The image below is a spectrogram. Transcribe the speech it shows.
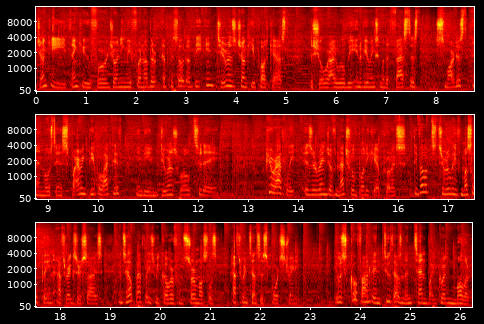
Junkie. Thank you for joining me for another episode of the Endurance Junkie podcast, the show where I will be interviewing some of the fastest, smartest, and most inspiring people active in the endurance world today. Pure Athlete is a range of natural body care products developed to relieve muscle pain after exercise and to help athletes recover from sore muscles after intensive sports training. It was co founded in 2010 by Greg Muller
